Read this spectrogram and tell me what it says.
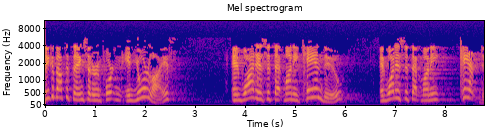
Think about the things that are important in your life and what is it that money can do and what is it that money can't do.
